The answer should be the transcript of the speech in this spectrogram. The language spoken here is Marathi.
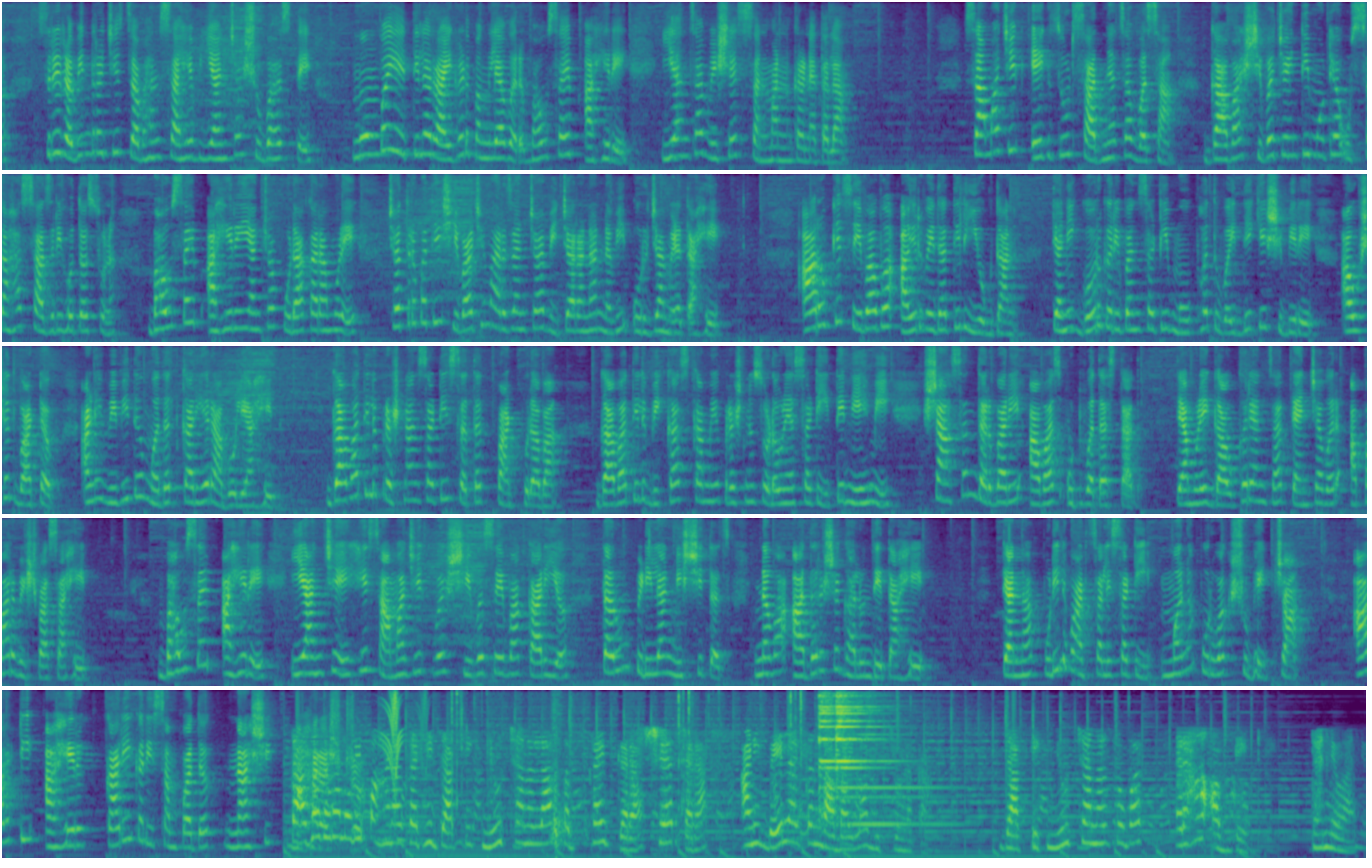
श्री रवींद्रजी चव्हाण साहेब यांच्या शुभ हस्ते मुंबई येथील रायगड बंगल्यावर भाऊसाहेब आहिरे यांचा विशेष सन्मान करण्यात आला. सामाजिक एकजूट साधण्याचा वसा गावात शिवजयंती मोठ्या उत्साहात साजरी होत असून भाऊसाहेब आहिरे यांच्या पुढाकारामुळे छत्रपती शिवाजी महाराजांच्या विचारांना नवी ऊर्जा मिळत आहे. आरोग्य सेवा व आयुर्वेदातील योगदान त्यांनी गोरगरिबांसाठी मोफत वैद्यकीय शिबिरे औषध वाटप आणि विविध मदत कार्य राबवले आहेत. गावातील प्रश्नांसाठी सतत पाठपुरावा गावातील विकास कामे प्रश्न सोडवण्यासाठी ते नेहमी शासन दरबारी आवाज उठवत असतात. त्यामुळे गावकऱ्यांचा त्यांच्यावर अपार विश्वास आहे. भाऊसाहेब आहिरे यांचे हे सामाजिक व शिवसेवा कार्य तरुण पिढीला निश्चितच नवा आदर्श घालून देत आहे. त्यांना पुढील वाटचालीसाठी मनपूर्वक शुभेच्छा. आर टी आहेर कार्यकारी संपादक नाशिक ताज्या घडामोडी महाराष्ट्र पाहण्यासाठी जागतिक न्यूज चॅनलला सबस्क्राईब करा शेअर करा आणि बेल आयकॉन दाबायला विसरू नका. जागतिक न्यूज चॅनल सोबत रहा अपडेट. धन्यवाद.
